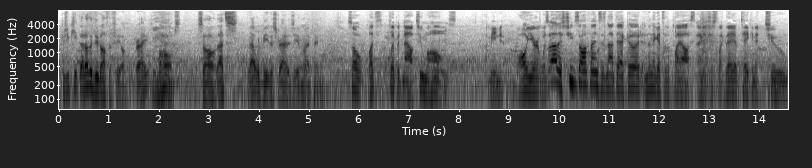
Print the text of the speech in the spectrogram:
Because you keep that other dude off the field, right? Mahomes. So that's that would be the strategy, in my opinion. So let's flip it now to Mahomes. I mean, all year it was, oh, this Chiefs offense is not that good. And then they get to the playoffs, and it's just like they have taken it to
